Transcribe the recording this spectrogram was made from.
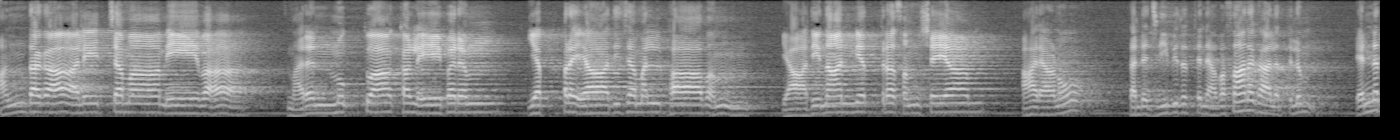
അന്തകാലേച്ച മാമേവ സ്മരൻ മുക്വാ യാതി നാന്യത്ര സംശയാം. ആരാണോ തന്റെ ജീവിതത്തിന്റെ അവസാന കാലത്തിലും എന്നെ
